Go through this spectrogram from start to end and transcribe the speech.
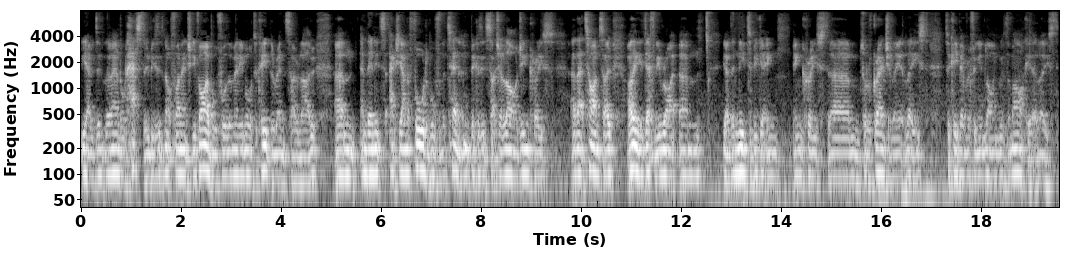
you know, the, the landlord has to because it's not financially viable for them anymore to keep the rent so low. Um, and then it's actually unaffordable for the tenant because it's such a large increase at that time. So I think you're definitely right. Um, you know, the need to be getting increased um, sort of gradually at least to keep everything in line with the market at least.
